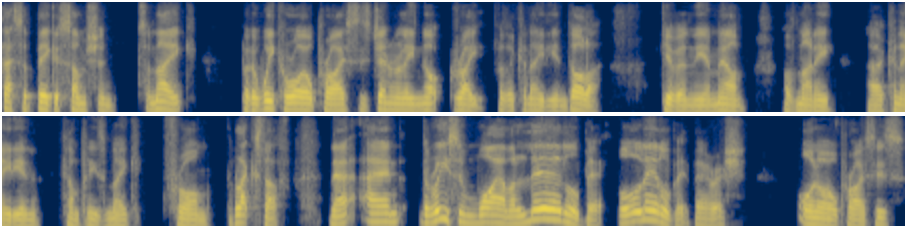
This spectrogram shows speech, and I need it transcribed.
that's a big assumption to make, but a weaker oil price is generally not great for the Canadian dollar, given the amount of money uh, Canadian companies make from the black stuff. Now, and the reason why I'm a little bit, a little bit bearish on oil prices,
